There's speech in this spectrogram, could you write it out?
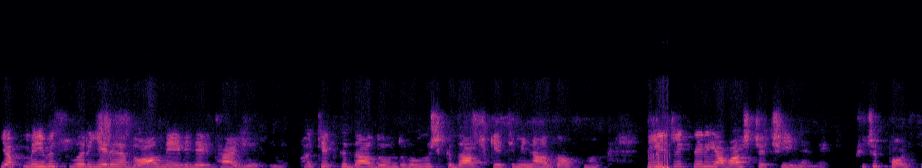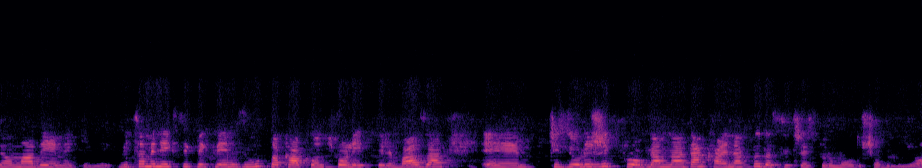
Yap, meyve suları yerine doğal meyveleri tercih etmek, paket gıda, dondurulmuş gıda tüketimini azaltmak, yiyecekleri yavaşça çiğnemek, küçük porsiyonlarda yemek yemek, vitamin eksikliklerinizi mutlaka kontrol ettirin. Bazen e, fizyolojik problemlerden kaynaklı da stres durumu oluşabiliyor.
